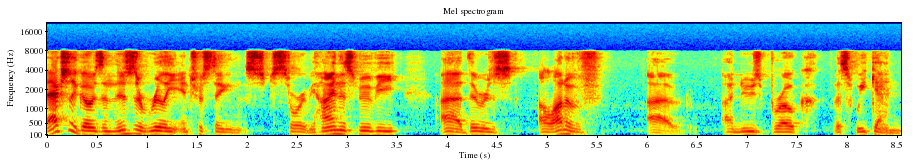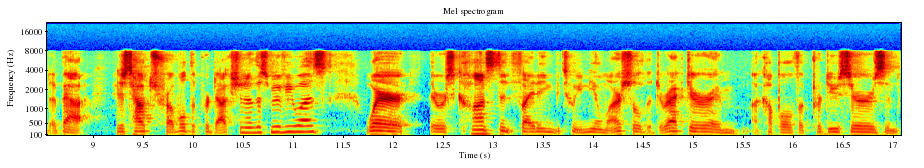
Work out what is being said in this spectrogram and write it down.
it actually goes and there's a really interesting story behind this movie. Uh, there was a lot of uh, news broke this weekend about just how troubled the production of this movie was, where there was constant fighting between Neil Marshall, the director, and a couple of the producers, and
